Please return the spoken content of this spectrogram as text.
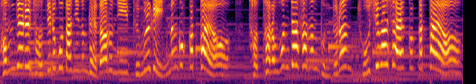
범죄를 저지르고 다니는 배달원이 드물게 있는 것 같아요. 저처럼 혼자 사는 분들은 조심하셔야 할 것 같아요.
